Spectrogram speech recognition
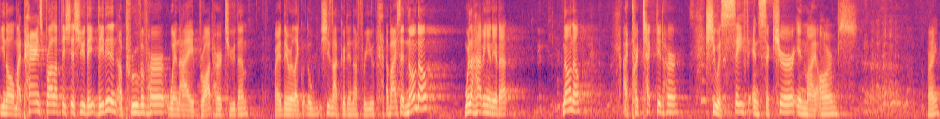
you know, my parents brought up this issue. They, they didn't approve of her when I brought her to them. Right? They were like, no, she's not good enough for you. But I said, no, no, we're not having any of that. No, no. I protected her. She was safe and secure in my arms. Right?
